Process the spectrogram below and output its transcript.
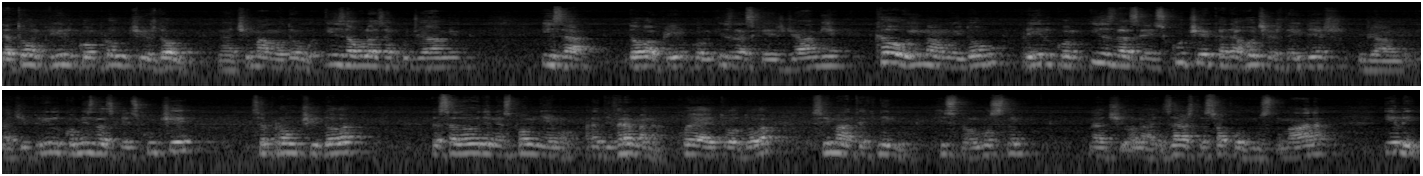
da tom prilikom proučiš dovu. Znači imamo dovu i za ulazak u džamiju, i za dova prilikom izlaska iz džamije, kao imamo i dovu prilikom izlaza iz kuće kada hoćeš da ideš u džamiju. Znači prilikom izlaska iz kuće se prouči dova, da sad ovdje ne spominjemo radi vremena koja je to dova, svi imate knjigu Hisnul Muslim, znači onaj zašto svakog muslimana, ili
